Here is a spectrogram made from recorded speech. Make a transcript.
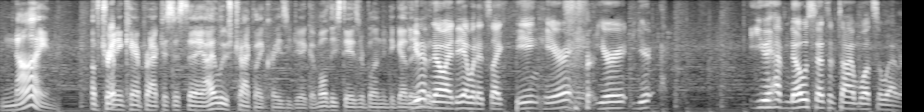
nine of training camp practices today. I lose track like crazy, Jacob. All these days are blending together. You have no idea what it's like being here. you're you're you have no sense of time whatsoever.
